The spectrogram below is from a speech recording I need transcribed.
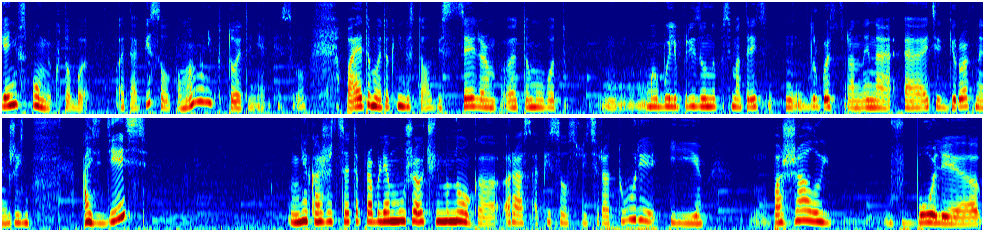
я не вспомню, кто бы это описывал, по-моему, никто это не описывал. Поэтому эта книга стала бестселлером, поэтому вот мы были призваны посмотреть с другой стороны на э, этих героев, на их жизнь. А здесь, мне кажется, эта проблема уже очень много раз описывалась в литературе, и, пожалуй, в более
